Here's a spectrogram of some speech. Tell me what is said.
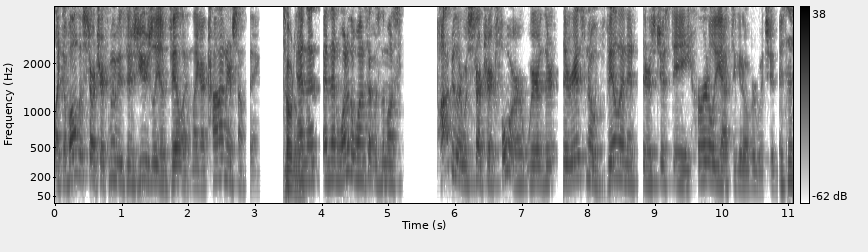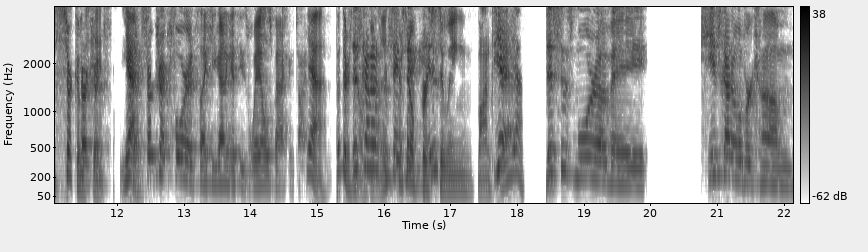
like of all the Star Trek movies, there's usually a villain, like a Khan or something. totally. And then and then one of the ones that was the most popular with Star Trek Four, where there there is no villain. It, there's just a hurdle you have to get over, which it's a circumstance. yeah. yeah, Star Trek Four, it's like you got to get these whales back in time. yeah, but there's This no kinda the villain. same There's no thing. His- pursuing monster. Yeah. yeah, This is more of a he's got to overcome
